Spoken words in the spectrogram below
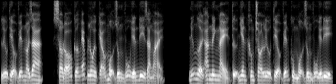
Lưu tiểu viễn nói ra, sau đó cưỡng ép lôi kéo mộ dung vũ yến đi ra ngoài những người an ninh này tự nhiên không cho lưu tiểu viễn cùng mộ dung vũ yến đi,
